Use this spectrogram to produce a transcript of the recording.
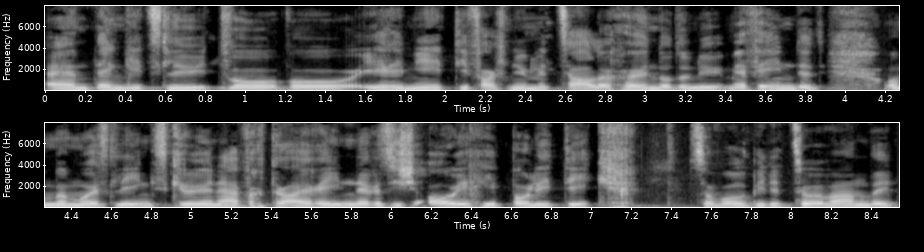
Ähm, dann gibt es Leute, die ihre Miete fast nicht mehr zahlen können oder nicht mehr finden. Und man muss linksgrün einfach einfach daran erinnern, es ist eure Politik, sowohl bei der Zuwanderung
